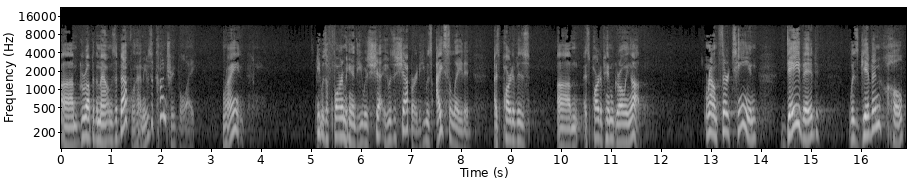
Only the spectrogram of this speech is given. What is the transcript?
um, grew up in the mountains of Bethlehem. He was a country boy, right? He was a farmhand. He was, she- he was a shepherd. He was isolated as part of his, um, as part of him growing up. Around 13, David was given hope.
